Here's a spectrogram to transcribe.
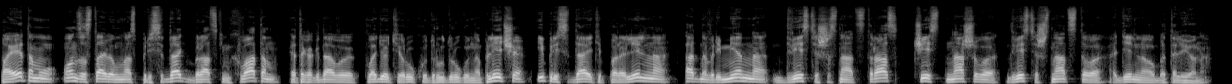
Поэтому он заставил нас приседать братским хватом, это когда вы кладете руку друг другу на плечи и приседаете параллельно, одновременно 216 раз в честь нашего 216-го отдельного батальона.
